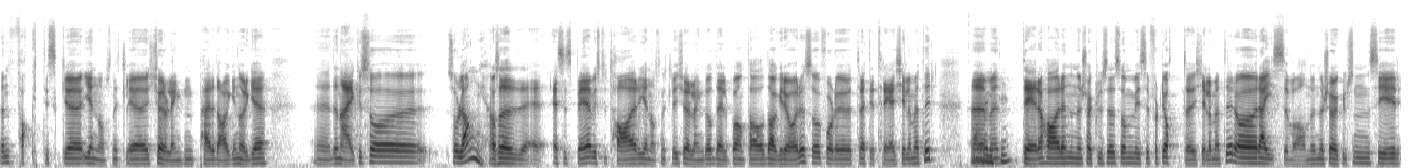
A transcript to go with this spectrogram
den faktiske gjennomsnittlige kjørelengden per dag i Norge, den er ikke så, så lang. Altså SSB, hvis du tar gjennomsnittlig kjørelengde og deler på antall dager i året, så får du 33 km. Eh, men dere har en undersøkelse som viser 48 km, og reisevaneundersøkelsen sier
